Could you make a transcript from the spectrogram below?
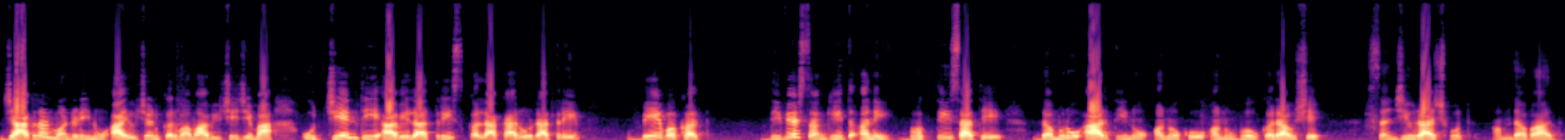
જાગરણ મંડળીનું આયોજન કરવામાં આવ્યું છે, જેમાં ઉજ્જૈનથી આવેલા ત્રીસ કલાકારો રાત્રે બે વખત દિવ્ય સંગીત અને ભક્તિ સાથે ડમરૂ આરતીનો અનોખો અનુભવ કરાવશે. સંજીવ રાજપૂત, અમદાવાદ.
